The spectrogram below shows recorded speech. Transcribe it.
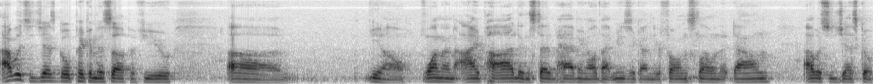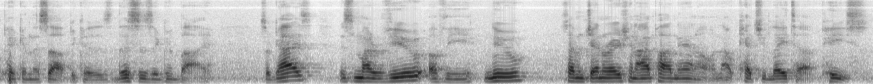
I would suggest go picking this up if you, uh, you know, want an iPod instead of having all that music on your phone, slowing it down. I would suggest go picking this up because this is a good buy. So, guys, this is my review of the new 7th generation iPod Nano, and I'll catch you later. Peace.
